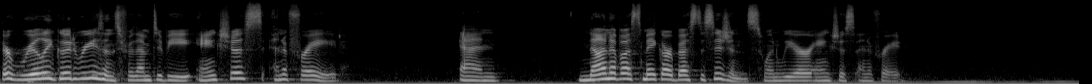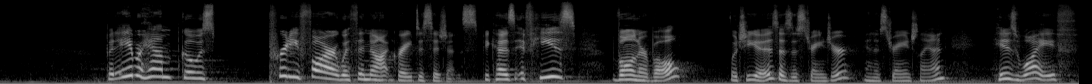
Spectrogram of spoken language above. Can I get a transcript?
There are really good reasons for them to be anxious and afraid. And none of us make our best decisions when we are anxious and afraid. But Abraham goes pretty far with the not great decisions because if he's vulnerable, which he is as a stranger in a strange land, his wife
